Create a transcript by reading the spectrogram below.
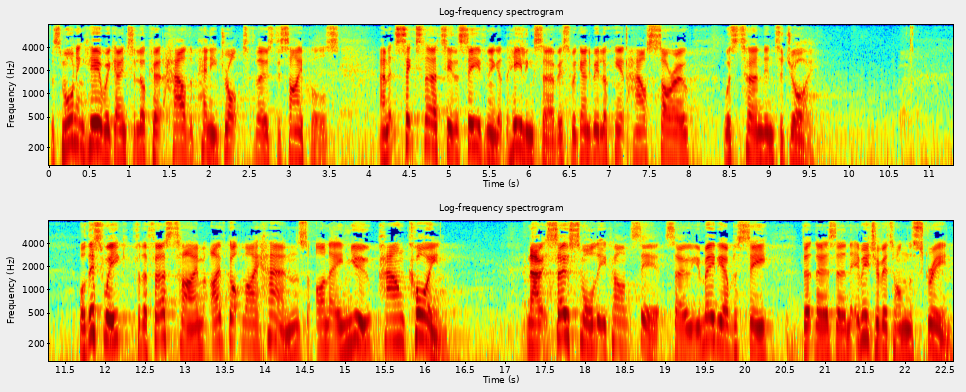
This morning here we're going to look at how the penny dropped for those disciples and at 6:30 this evening at the healing service, we're going to be looking at how sorrow was turned into joy. Well, this week, for the first time, I've got my hands on a new pound coin. Now, it's so small that you can't see it, so you may be able to see that there's an image of it on the screen.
